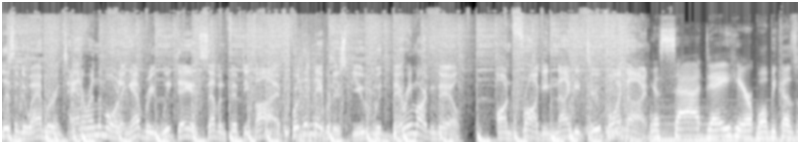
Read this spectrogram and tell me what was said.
Listen to Amber and Tanner in the morning every weekday at 7:55 for the Neighbor Dispute with Barry Martindale on Froggy 92.9. A sad day here. Well, because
